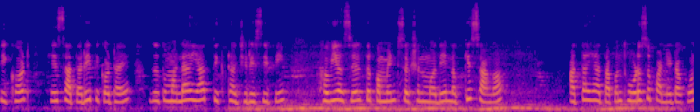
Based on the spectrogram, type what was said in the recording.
तिखट. हे सातारी तिखट आहे. जर तुम्हाला या तिखटाची रेसिपी हवी असेल तर कमेंट सेक्शनमध्ये नक्कीच सांगा. आता ह्यात आपण थोडंसं पाणी टाकून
